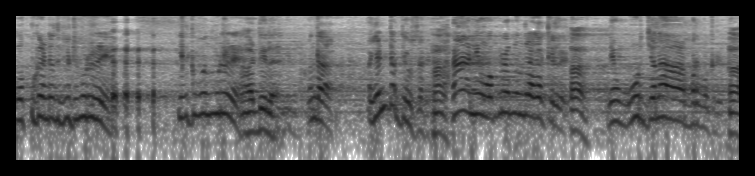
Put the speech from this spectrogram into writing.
ಒಪ್ಕೊಂಡದ್ ಬಿಟ್ಬಿಡ್ರಿ. ಇದಕ್ಕೆ ಬಂದ್ಬಿಡ್ರಿ. ಅಡ್ಡಿಲ್ಲ. ಒಂದ ಎಂಟತ್ತು ದಿವಸ. ಹಾ. ಹಾ ನೀವು ಒಬ್ಬರೇ ಬಂದ್ರೆ ಆಗಕ್ಕಿಲ್ಲ. ಹಾ. ನೀವು ಮೂರು ಜನ ಬರ್ಬೇಕ್ರಿ. ಹಾ.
